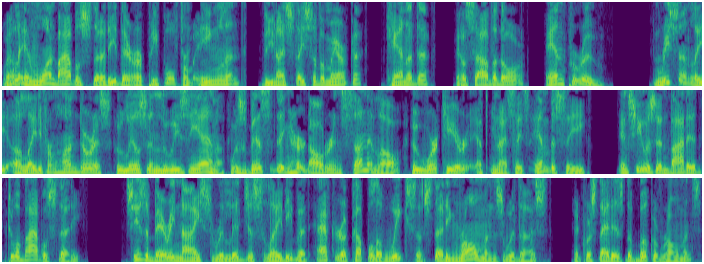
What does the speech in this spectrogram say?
Well, in one Bible study, there are people from England, the United States of America, Canada, El Salvador, and Peru. Recently, a lady from Honduras who lives in Louisiana was visiting her daughter and son-in-law who work here at the United States Embassy, and she was invited to a Bible study. She's a very nice religious lady, but after a couple of weeks of studying Romans with us, of course that is the book of Romans,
